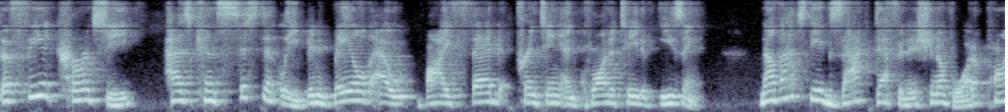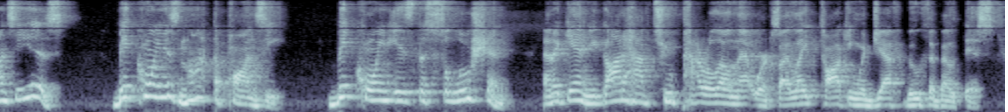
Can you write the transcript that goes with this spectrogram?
The fiat currency has consistently been bailed out by Fed printing and quantitative easing. Now, that's the exact definition of what a Ponzi is. Bitcoin is not the Ponzi. Bitcoin is the solution. And again, you got to have two parallel networks. I like talking with Jeff Booth about this.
